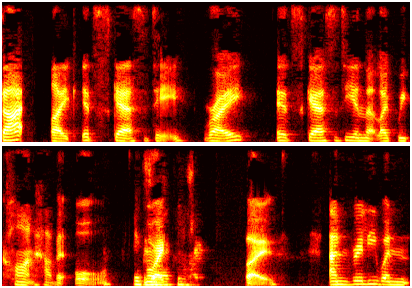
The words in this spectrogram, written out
that like it's scarcity, right? It's scarcity in that like we can't have it all. Exactly. both. And really when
